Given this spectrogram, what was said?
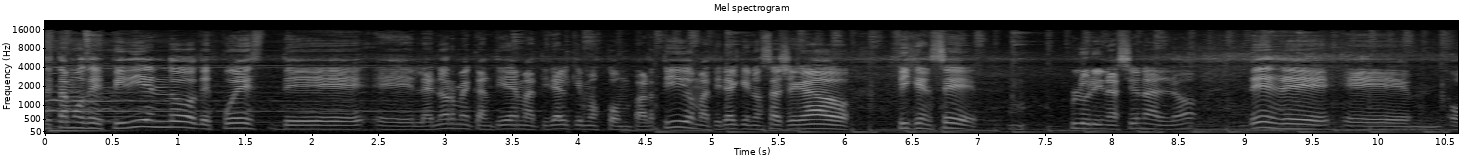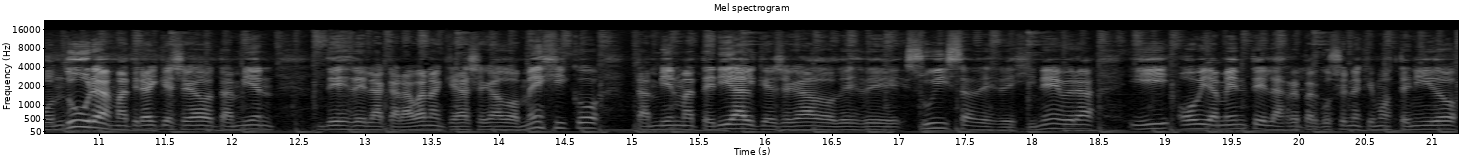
estamos despidiendo después de eh, la enorme cantidad de material que hemos compartido, material que nos ha llegado, fíjense, plurinacional, ¿no? Desde eh, Honduras, material que ha llegado también desde la caravana que ha llegado a México, también material que ha llegado desde Suiza, desde Ginebra y obviamente las repercusiones que hemos tenido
